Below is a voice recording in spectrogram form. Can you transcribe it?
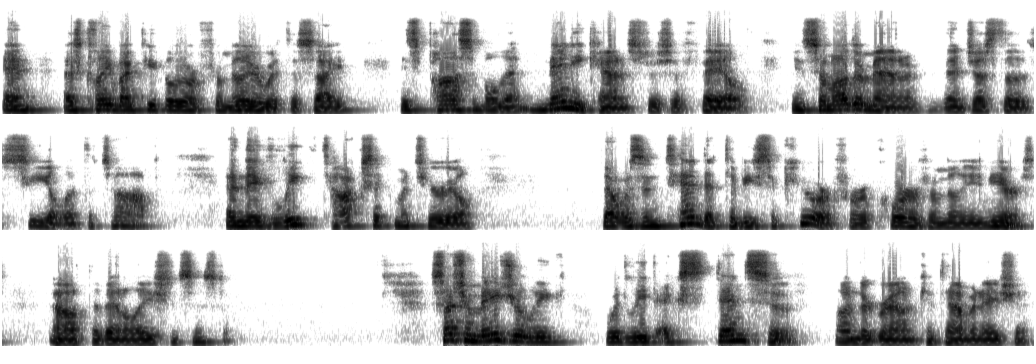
And as claimed by people who are familiar with the site, it's possible that many canisters have failed in some other manner than just the seal at the top. And they've leaked toxic material that was intended to be secure for a quarter of a million years out the ventilation system. Such a major leak would leave extensive underground contamination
